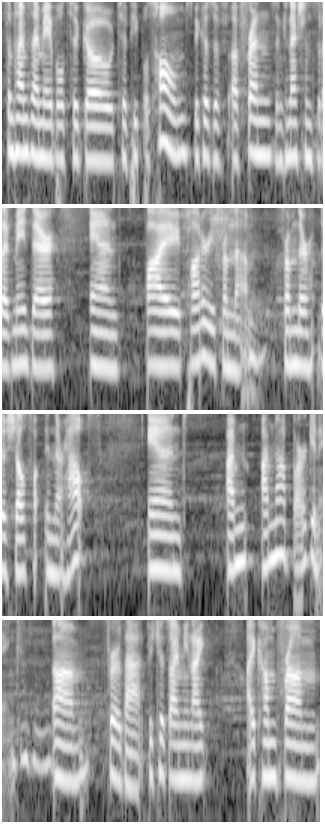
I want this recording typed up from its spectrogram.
sometimes I'm able to go to people's homes because of, of friends and connections that I've made there and buy pottery from them from their the shelf in their house. And I'm I'm not bargaining mm-hmm. um, for that because I mean I I come from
